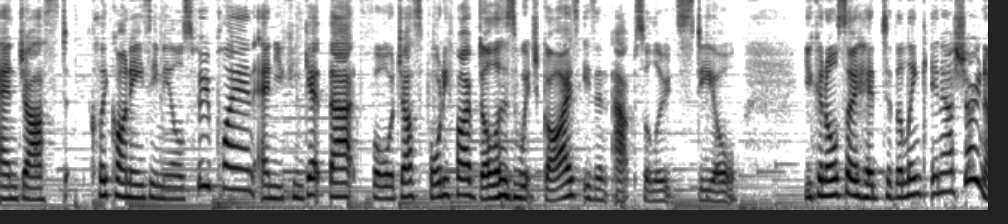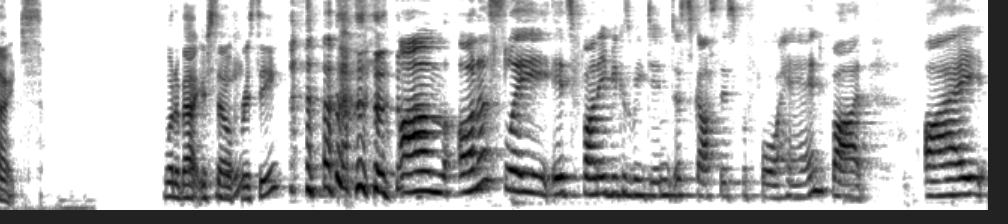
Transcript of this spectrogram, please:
and just click on Easy Meals food plan, and you can get that for just $45, which, guys, is an absolute steal. You can also head to the link in our show notes. What about yourself, Rissy? um, honestly, it's funny because we didn't discuss this beforehand, but I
